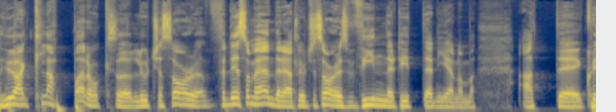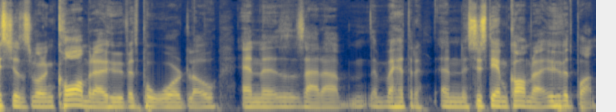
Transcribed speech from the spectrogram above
hur han klappar också, Luchasaurus. För det som händer är att Luchasaurus vinner titeln genom att eh, Christian slår en kamera i huvudet på Wardlow. En, eh, så här, eh, vad heter det? en systemkamera i huvudet på honom.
